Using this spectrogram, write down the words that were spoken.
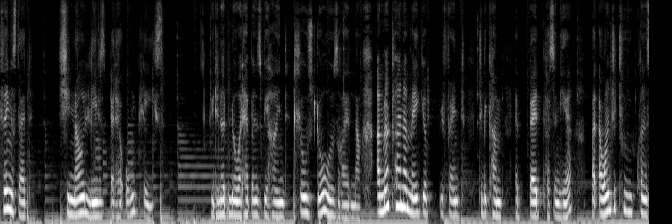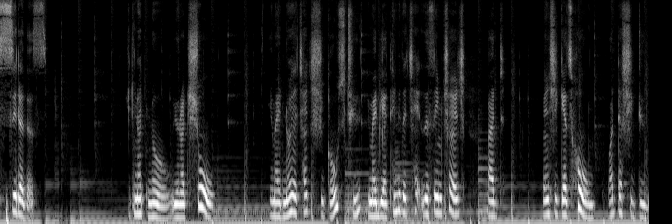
Thing is that she now lives at her own place. You do not know what happens behind closed doors right now. I'm not trying to make your, your friend to become a bad person here but i want you to consider this do not know, you're not sure. You might know the church she goes to, you might be attending the, ch- the same church, but when she gets home, what does she do?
